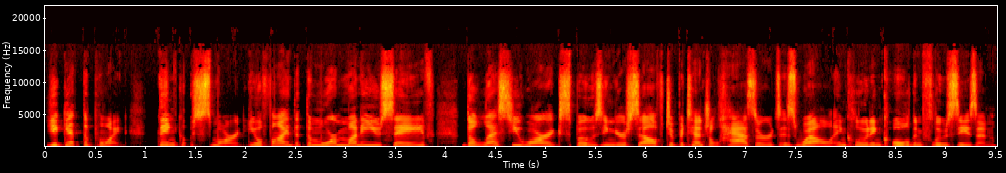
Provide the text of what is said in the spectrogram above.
You get the point. Think smart. You'll find that the more money you save, the less you are exposing yourself to potential hazards as well, including cold and flu season.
